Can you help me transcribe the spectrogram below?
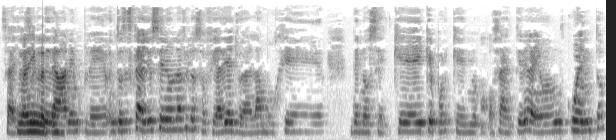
O sea, ellos le daban empleo. Entonces, claro, ellos tienen una filosofía de ayudar a la mujer, de no sé qué, y que porque, o sea, tienen ahí un cuento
